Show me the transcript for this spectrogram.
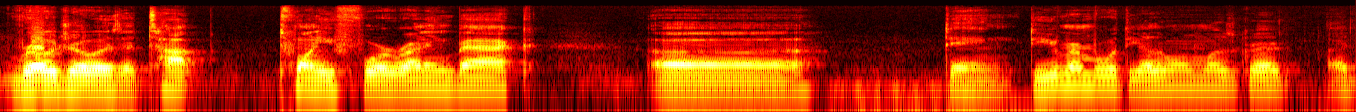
Rojo as a top twenty four running back. Uh, dang, do you remember what the other one was, Greg? I,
